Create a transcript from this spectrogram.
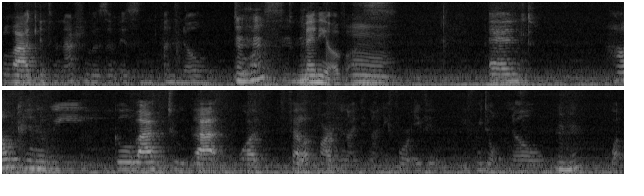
black internationalism is unknown to Mhm, us, to mhm. many of us. And how can we go back to that, what fell apart in 1994, even if we don't know Mhm. what,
